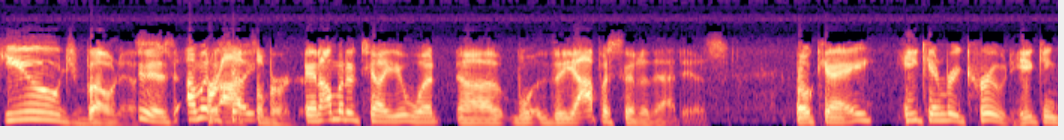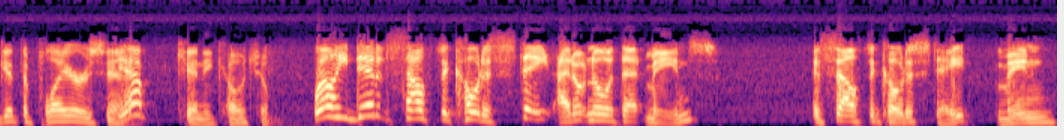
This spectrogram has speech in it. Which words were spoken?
huge bonus It is. I'm going to tell you, and I'm going to tell you what uh, w- the opposite of that is. Okay, he can recruit. He can get the players in. Yep. Can he coach them? Well, he did at South Dakota State. I don't know what that means. It's South Dakota State. I mean,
